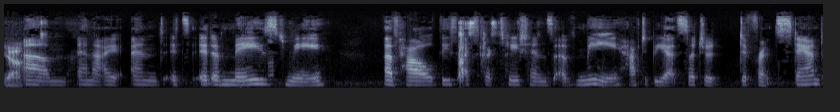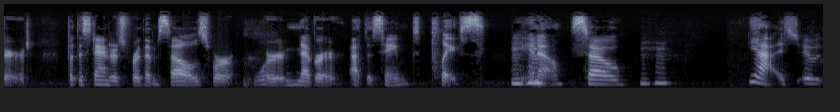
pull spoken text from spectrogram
Yeah. Um, and I and it's it amazed me of how these expectations of me have to be at such a different standard, but the standards for themselves were were never at the same place. You Mhm. know, so Mhm. yeah, it's it,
